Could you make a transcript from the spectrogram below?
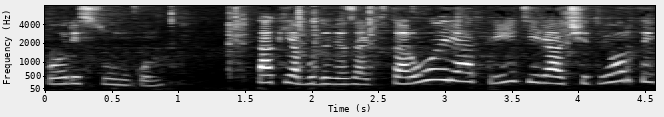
по рисунку. Так я буду вязать второй ряд, третий ряд, четвертый.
